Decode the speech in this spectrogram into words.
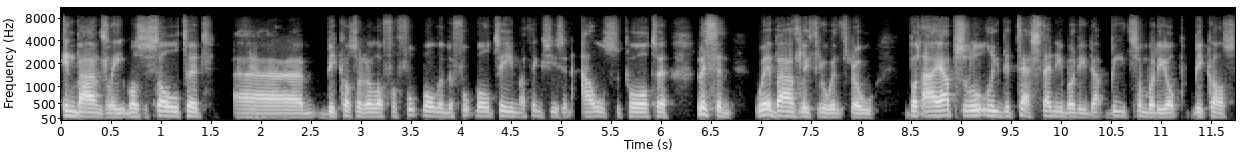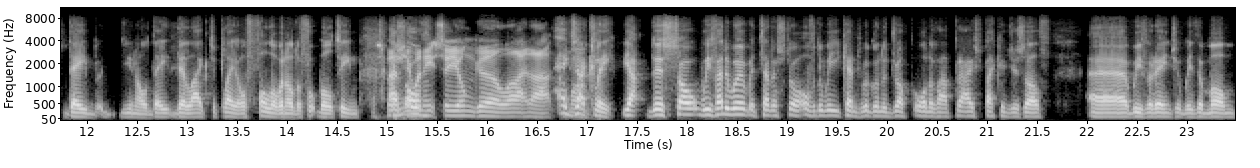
in Barnsley, was assaulted um, because of her love for football and the football team. I think she's an Owl supporter. Listen, we're Barnsley through and through but I absolutely detest anybody that beats somebody up because they, you know, they, they like to play or follow another football team. Especially um, when it's a young girl like that. Come exactly. On. Yeah. There's, so we've had a word with Terrace Store over the weekend. We're going to drop one of our prize packages off. Uh, we've arranged it with the mum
